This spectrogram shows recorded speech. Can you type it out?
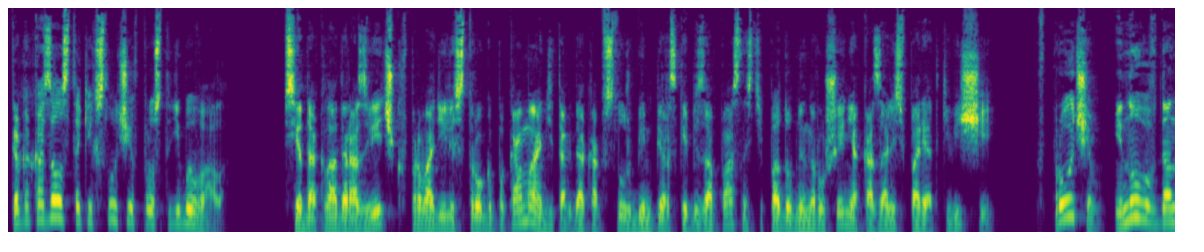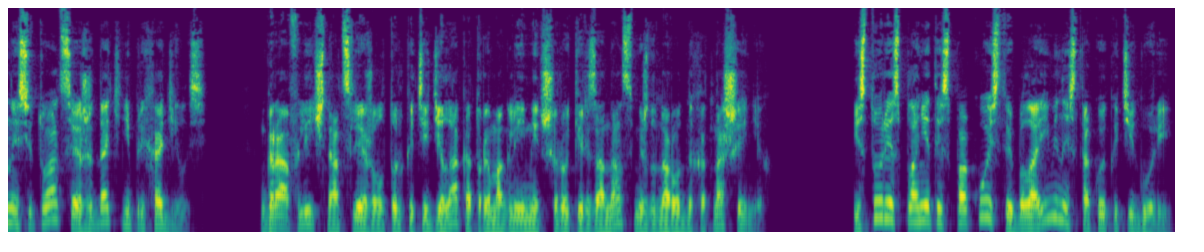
Как оказалось, таких случаев просто не бывало. Все доклады разведчиков проводились строго по команде, тогда как в службе имперской безопасности подобные нарушения оказались в порядке вещей. Впрочем, иного в данной ситуации ожидать не приходилось. Граф лично отслеживал только те дела, которые могли иметь широкий резонанс в международных отношениях. История с планетой спокойствия была именно из такой категории.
